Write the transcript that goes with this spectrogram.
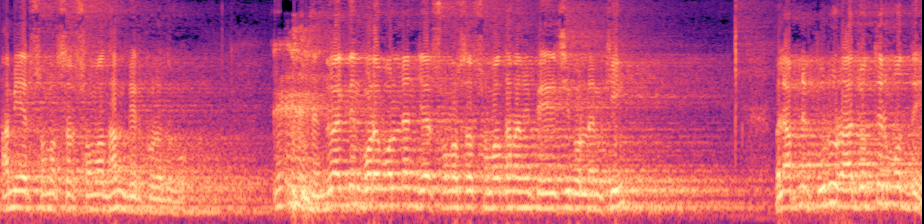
আমি এর সমস্যার সমাধান বের করে দেবো। দু একদিন পরে বললেন যে, এর সমস্যার সমাধান আমি পেয়েছি। বললেন, কি? বলে, আপনি পুরো রাজত্বের মধ্যে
